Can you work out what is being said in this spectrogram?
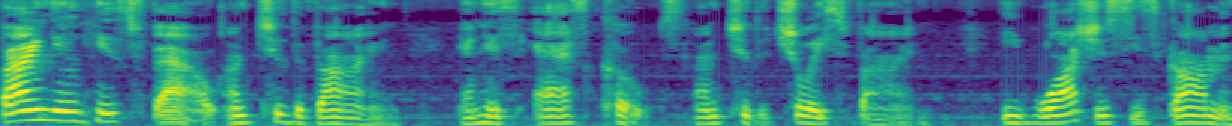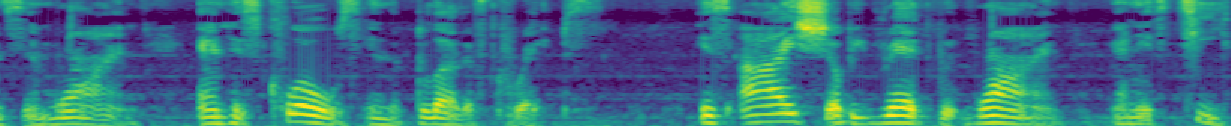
Binding his foal unto the vine, and his ass coats unto the choice vine. He washes his garments in wine, and his clothes in the blood of grapes. His eyes shall be red with wine, and his teeth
